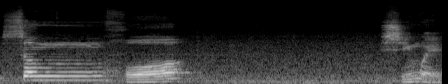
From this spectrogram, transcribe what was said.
生活行为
